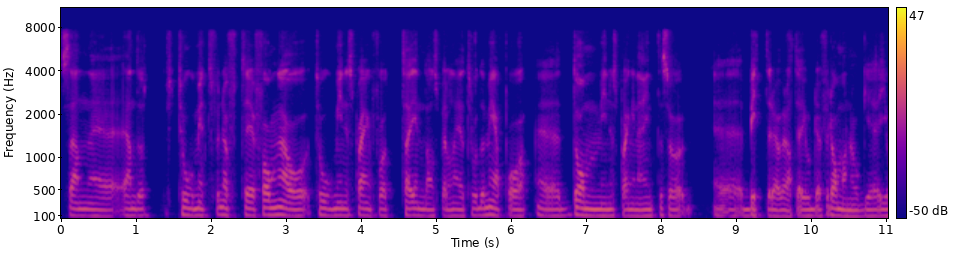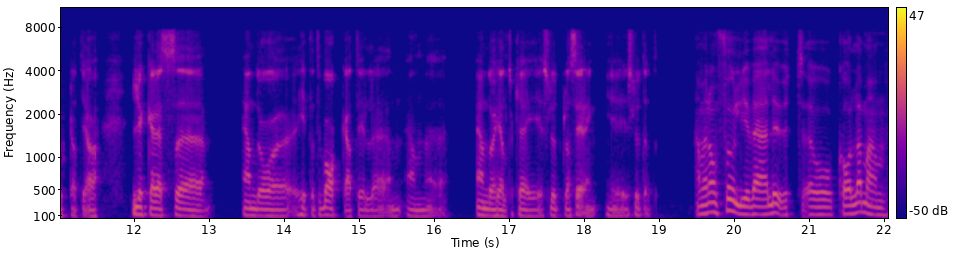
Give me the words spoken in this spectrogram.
sen eh, ändå tog mitt förnuft till fånga och tog minuspoäng för att ta in de spelarna jag trodde mer på. Eh, de minuspoängen är jag inte så eh, bitter över att jag gjorde, för de har nog eh, gjort att jag lyckades eh, ändå hitta tillbaka till en, en ändå helt okej okay slutplacering i slutet. Ja, men de följer väl ut och kollar man,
